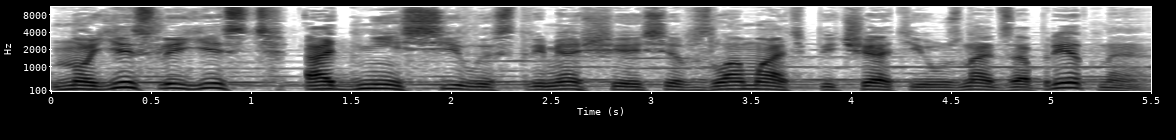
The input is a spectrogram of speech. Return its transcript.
Но если есть одни силы, стремящиеся взломать печать и узнать запретное,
